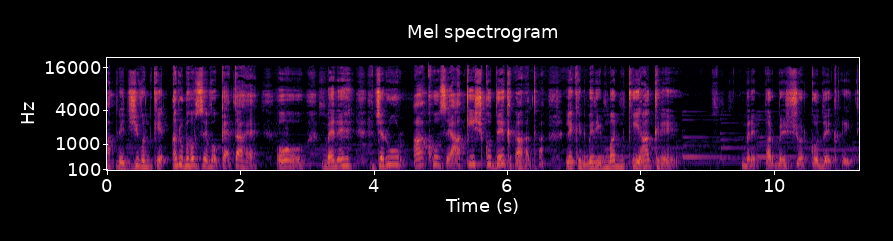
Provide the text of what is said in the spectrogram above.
अपने जीवन के अनुभव से वो कहता है, ओ, मैंने ज़रूर आँखों से आकीश को देख रहा था, लेकिन मेरी मन की आँखें मेरे परमेश्वर को देख रही थी।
